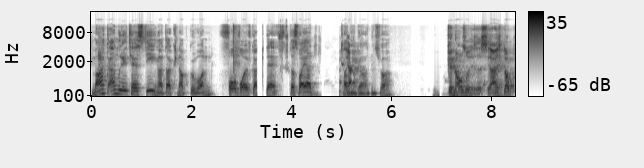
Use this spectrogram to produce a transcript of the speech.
Marc-André Ter Stegen hat da knapp gewonnen, vor Wolfgang Kleff. Das war ja Kandidat, ja. nicht wahr? Genau so ist es. Ja, ich glaube,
